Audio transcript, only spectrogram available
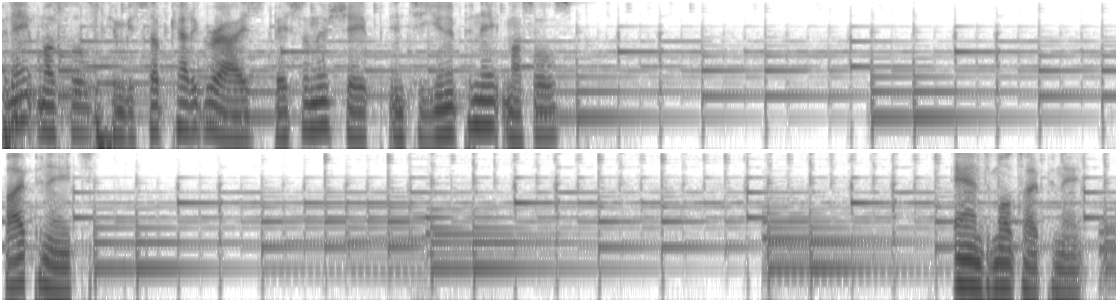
Pinnate muscles can be subcategorized based on their shape into unipinnate muscles, bipinnate, and multipinnate.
